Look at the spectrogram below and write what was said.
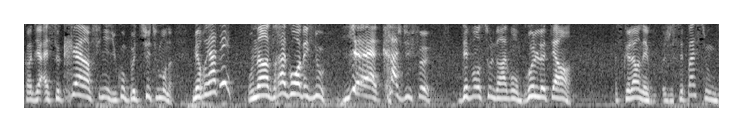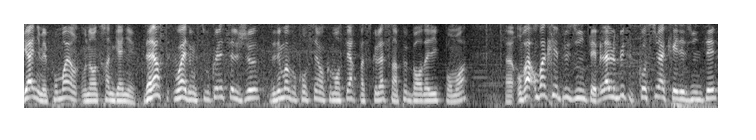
Comment dire Elles se créent à l'infini, du coup on peut tuer tout le monde. Mais regardez On a un dragon avec nous Yeah Crash du feu Défonce tout le dragon, brûle le terrain. Parce que là, on est... Je sais pas si on gagne, mais pour moi, on est en train de gagner. D'ailleurs, ouais, donc si vous connaissez le jeu, donnez-moi vos conseils en commentaire, parce que là, c'est un peu bordélique pour moi. Euh, on, va, on va créer plus d'unités. Là, le but, c'est de continuer à créer des unités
